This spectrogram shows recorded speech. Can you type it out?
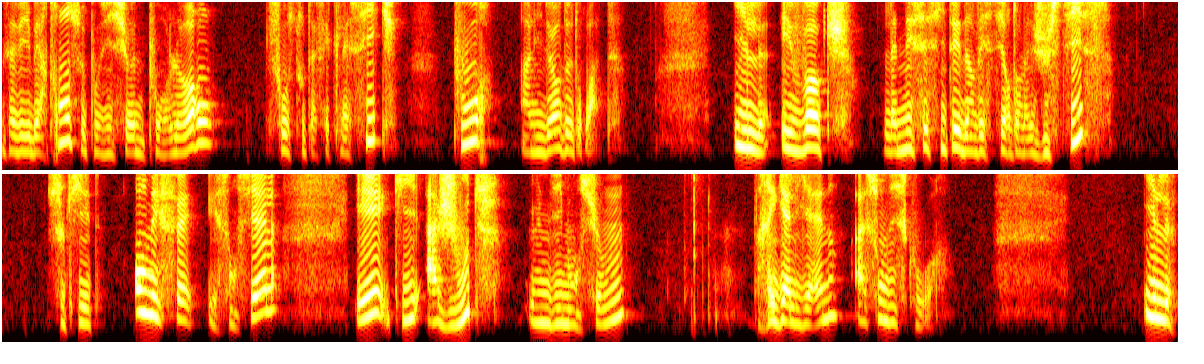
Xavier Bertrand se positionne pour l'ordre, chose tout à fait classique, pour un leader de droite. Il évoque la nécessité d'investir dans la justice, ce qui est en effet essentiel, et qui ajoute une dimension régalienne à son discours. Il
